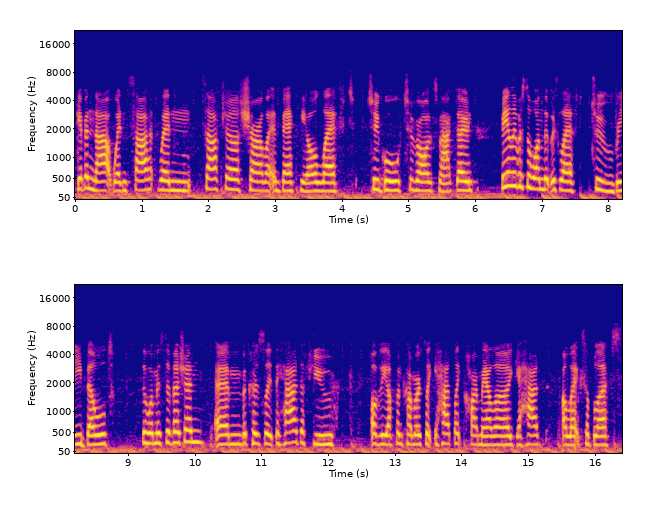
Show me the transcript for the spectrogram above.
Given that, when Sa- when Sasha, Charlotte, and Becky all left to go to Raw and SmackDown. Bailey was the one that was left to rebuild the women's division um, because like they had a few of the up and comers. Like you had like Carmella, you had Alexa Bliss,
